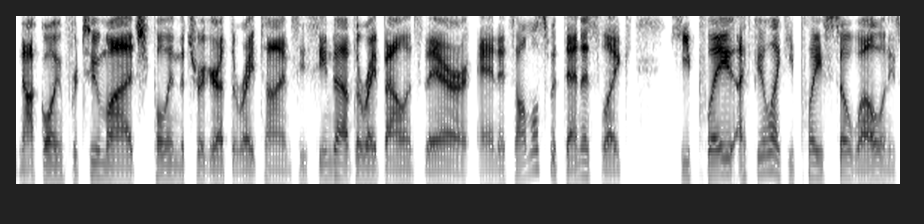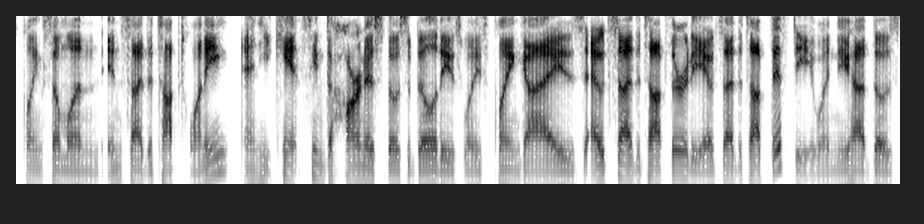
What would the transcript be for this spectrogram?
not going for too much, pulling the trigger at the right times. He seemed to have the right balance there. And it's almost with Denis like he plays i feel like he plays so well when he's playing someone inside the top 20 and he can't seem to harness those abilities when he's playing guys outside the top 30 outside the top 50 when you have those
